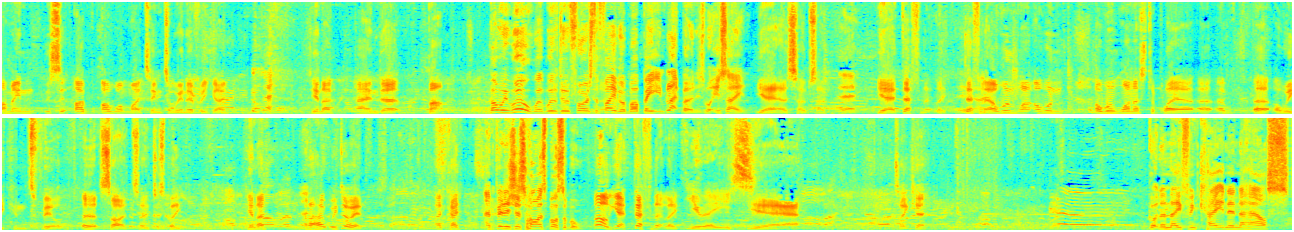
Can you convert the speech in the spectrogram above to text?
I mean, is- I, I want my team to win every game. You know, and uh, but But we will. We'll, do Forest a favour by beating Blackburn, is what you're saying. yeah, let's hope so. Yeah. Yeah, definitely, definitely. I wouldn't want, I wouldn't, I wouldn't want us to play a, a, a, a weakened field uh, side, so to speak. You know, and I hope we do it. Okay. And finish as high as possible. Oh yeah, definitely. UAEs. Yeah. Take care. Got the Nathan Caton in the house,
